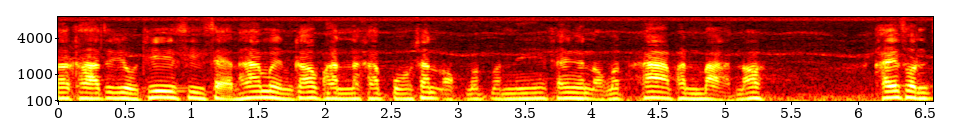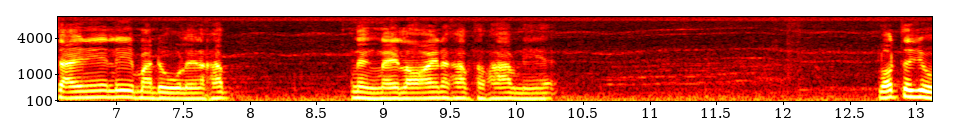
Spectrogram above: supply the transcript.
ราคาจะอยู่ที่ 459,000 นะครับ โปรโมชั่นออกรถวันนี้ใช้เงินออกรถ 5,000 บาทเนาะ ใครสนใจนี่รีบมาดูเลยนะครับ หนึ่งในร้อยนะครับ สภาพนี้ รถจะอยู่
